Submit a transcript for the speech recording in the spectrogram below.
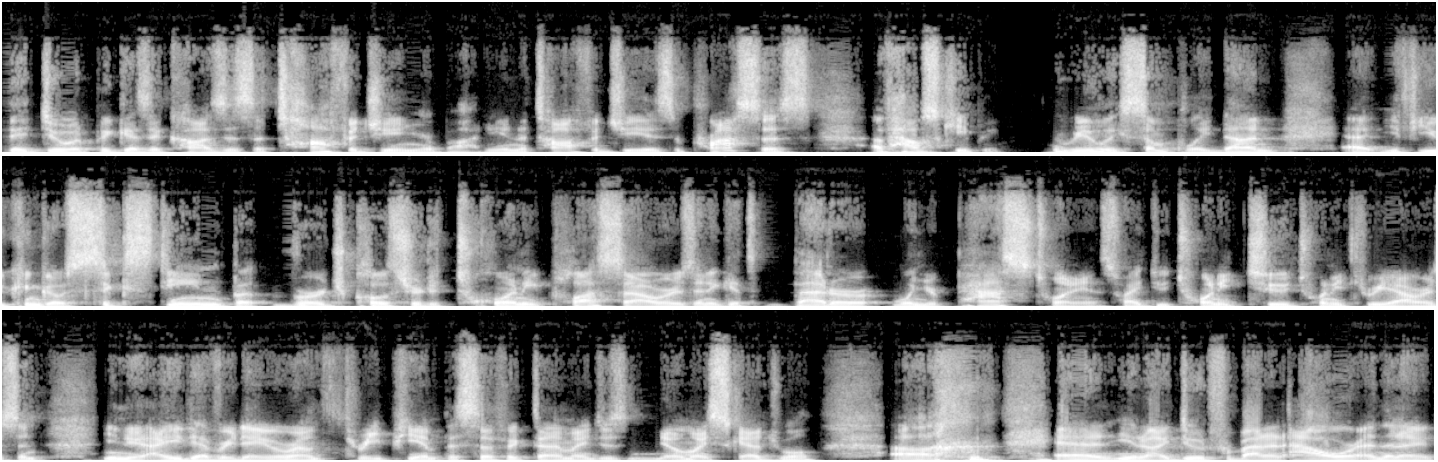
They do it because it causes autophagy in your body and autophagy is a process of housekeeping really simply done. Uh, if you can go 16 but verge closer to 20 plus hours and it gets better when you're past 20. So I do 22, 23 hours. And, you know, I eat every day around 3 p.m. Pacific time. I just know my schedule. Uh, and, you know, I do it for about an hour and then I,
